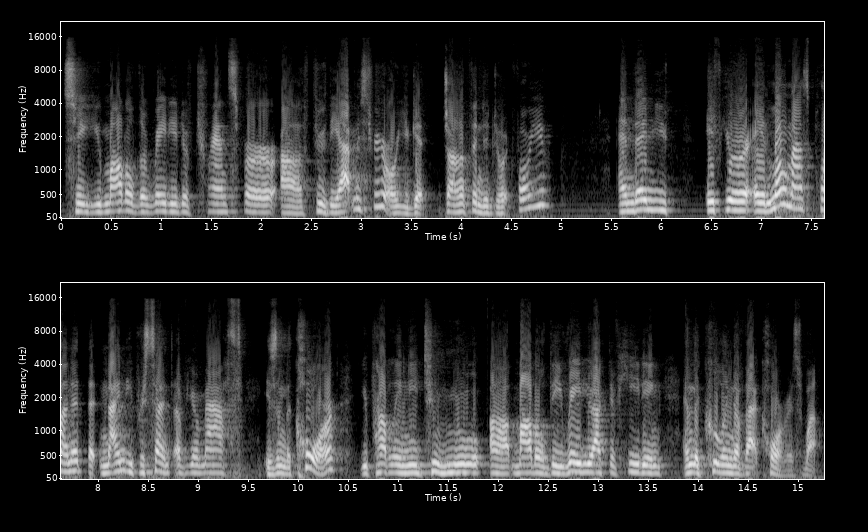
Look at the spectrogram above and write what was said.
So you model the radiative transfer uh, through the atmosphere, or you get Jonathan to do it for you. And then you, if you're a low mass planet that 90% of your mass is in the core, you probably need to move, uh, model the radioactive heating and the cooling of that core as well.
